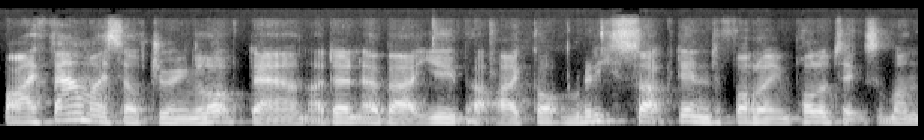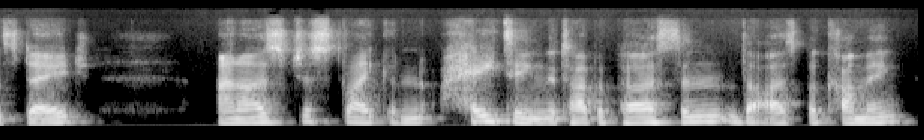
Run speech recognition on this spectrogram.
but I found myself during lockdown. I don't know about you, but I got really sucked into following politics at one stage. And I was just like hating the type of person that I was becoming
